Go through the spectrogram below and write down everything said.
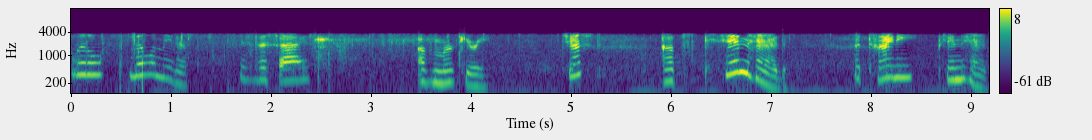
little millimeter is the size of Mercury. Just a pinhead. A tiny pinhead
